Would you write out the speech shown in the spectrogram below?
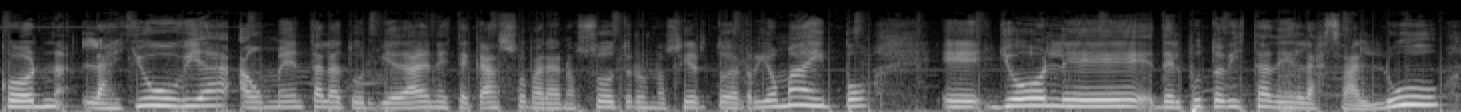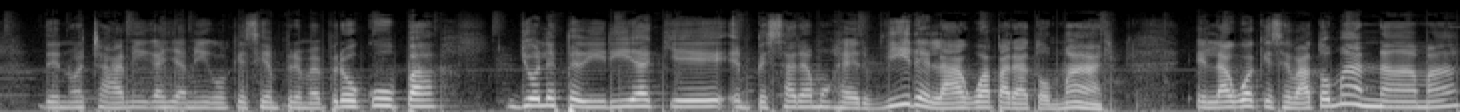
con las lluvias, aumenta la turbiedad en este caso para nosotros, ¿no es cierto?, del río Maipo. Eh, yo le, del punto de vista de la salud de nuestras amigas y amigos que siempre me preocupa, yo les pediría que empezáramos a hervir el agua para tomar el agua que se va a tomar nada más,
